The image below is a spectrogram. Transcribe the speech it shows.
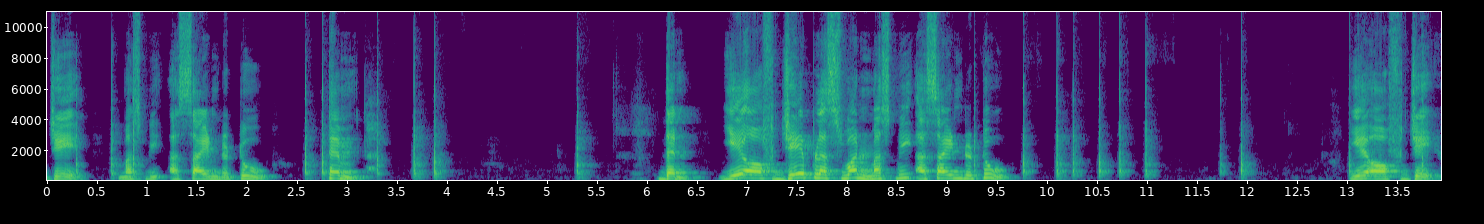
j must be assigned to temp. Then a of j plus 1 must be assigned to a of j.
